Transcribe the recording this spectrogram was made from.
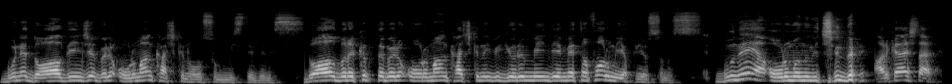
Bu ne doğal deyince böyle orman kaçkını olsun mu istediniz? Doğal bırakıp da böyle orman kaçkını gibi görünmeyin diye metafor mu yapıyorsunuz? Bu ne ya ormanın içinde? Arkadaşlar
